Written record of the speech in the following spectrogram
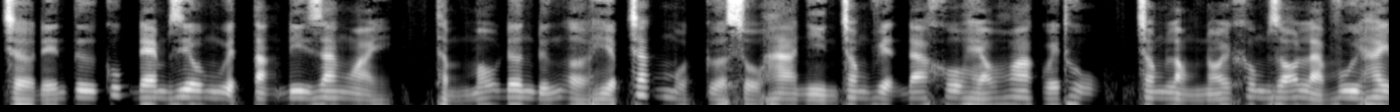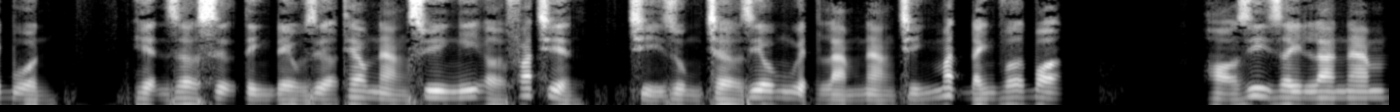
Chờ đến tư cúc đem Diêu Nguyệt tặng đi ra ngoài, thẩm mẫu đơn đứng ở hiệp chắc một cửa sổ hà nhìn trong viện đa khô héo hoa quế thụ, trong lòng nói không rõ là vui hay buồn. Hiện giờ sự tình đều dựa theo nàng suy nghĩ ở phát triển, chỉ dùng chờ Diêu Nguyệt làm nàng chính mắt đánh vỡ bọn. Họ di dây la nam,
